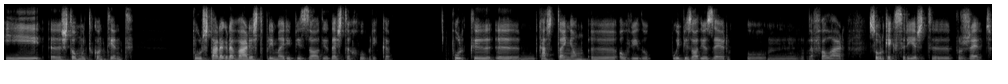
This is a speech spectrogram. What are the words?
e uh, estou muito contente por estar a gravar este primeiro episódio desta rúbrica, porque uh, caso tenham uh, ouvido o episódio zero, um, a falar sobre o que é que seria este projeto,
